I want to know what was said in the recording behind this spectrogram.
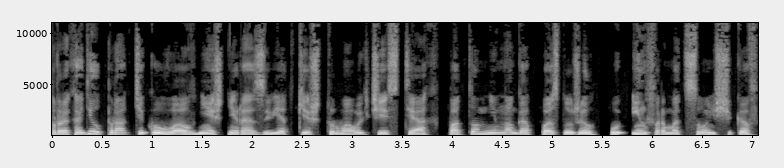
Проходил практику во внешней разведке, штурмовых частях, потом немного послужил у информационщиков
